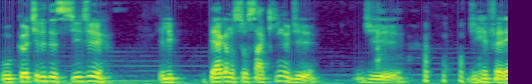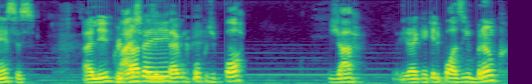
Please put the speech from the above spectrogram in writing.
O Cut ele decide. Ele pega no seu saquinho de. de. de referências ali, Cuidado mágicas, aí. ele pega um pouco de pó, já. já é aquele pozinho branco,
